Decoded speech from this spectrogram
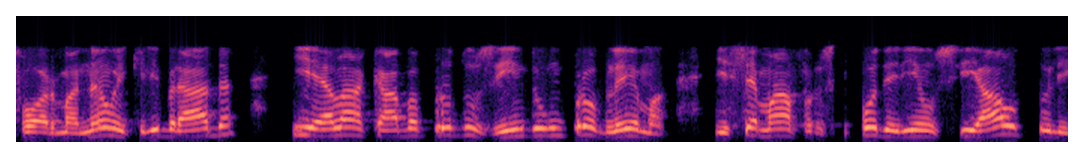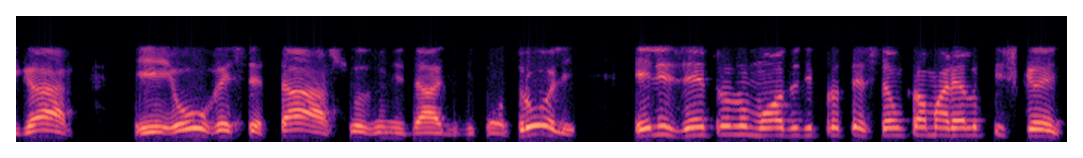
forma não equilibrada e ela acaba produzindo um problema. E semáforos que poderiam se autoligar ou resetar as suas unidades de controle, eles entram no modo de proteção que é o amarelo piscante.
